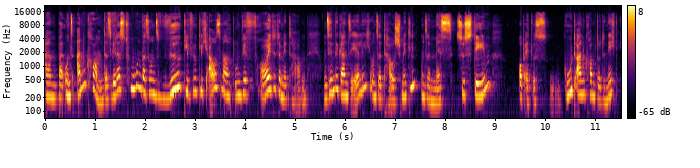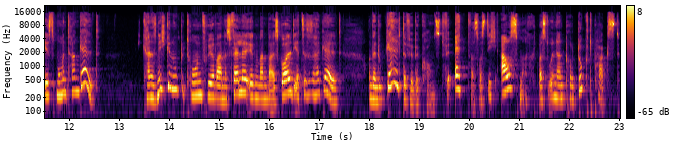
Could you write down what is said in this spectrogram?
ähm, bei uns ankommen, dass wir das tun, was uns wirklich, wirklich ausmacht und wir Freude damit haben. Und sind wir ganz ehrlich, unser Tauschmittel, unser Messsystem ob etwas gut ankommt oder nicht, ist momentan Geld. Ich kann es nicht genug betonen, früher waren es Fälle, irgendwann war es Gold, jetzt ist es halt Geld. Und wenn du Geld dafür bekommst, für etwas, was dich ausmacht, was du in ein Produkt packst,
